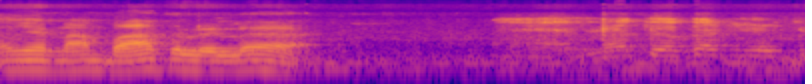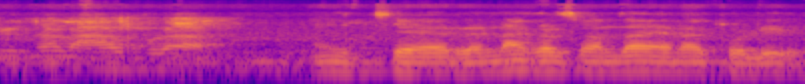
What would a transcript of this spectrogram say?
ஐயா நான் பார்க்கல என்ன சரி நாள் கழிச்சு வந்தால் என்ன சொல்லிடு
